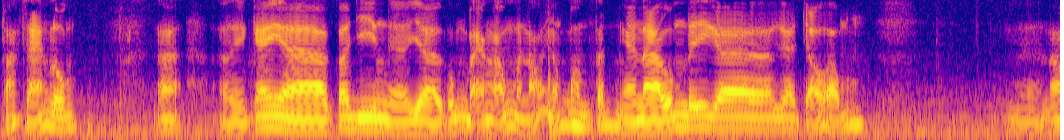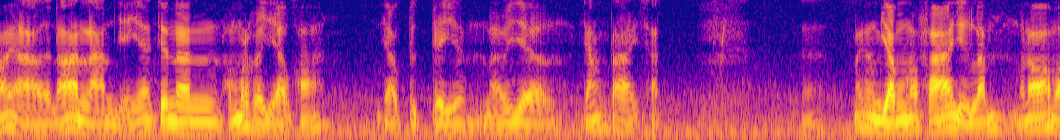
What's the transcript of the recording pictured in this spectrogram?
phát sản luôn. Đó rồi cái uh, có duyên à, giờ cũng bạn ổng mà nói ổng không tin. Ngày nào cũng đi ra, ra chỗ ổng. Ờ, nói ờ à, đó anh làm vậy á, cho nên ổng rất là giàu khó giàu cực kỳ á, mà bây giờ trắng tay sạch. Ờ, mấy con dòng nó phá dữ lắm mà nó mà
